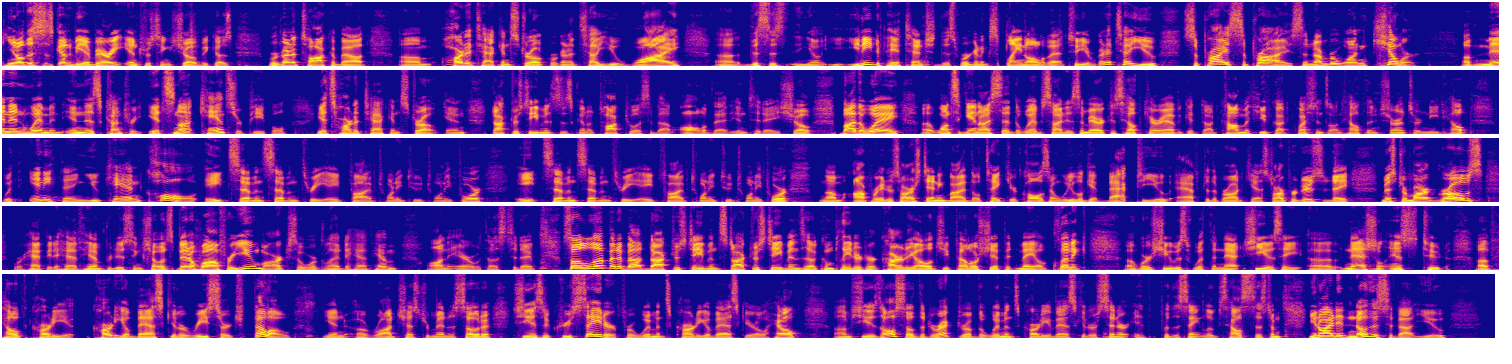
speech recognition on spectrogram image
You know, this is going to be a very interesting show because we're going to talk about um, heart attack and stroke. We're going to tell you why uh, this is, you know, you, you need to pay attention to this. We're going to explain all of that to you. We're going to tell you, surprise, surprise, the number one killer of men and women in this country. It's not cancer, people. It's heart attack and stroke. And Dr. Stevens is going to talk to us about all of that in today's show. By the way, uh, once again, I said the website is americashealthcareadvocate.com. If you've got questions on health insurance or need help with anything, you can call 877 385 2224. 877 385 2224. Um, Operators are standing by. They'll take your calls and we will get back to you after the broadcast. Our producer today, Mr. Mark Groves. We're happy to have him producing show. It's been a while for you, Mark, so we're glad to have him on air with us today. So a little bit about Dr. Stevens. Dr. Stevens uh, completed her cardiology fellowship at Mayo Clinic, uh, where she was with the Nat. She is a uh, National Institute of Health Cardio cardiovascular research fellow in uh, Rochester, Minnesota. She is a crusader for women's cardiovascular health. Um, she is also the director of the Women's Cardiovascular Center for the St. Luke's Health System. You know, I didn't know this about you.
